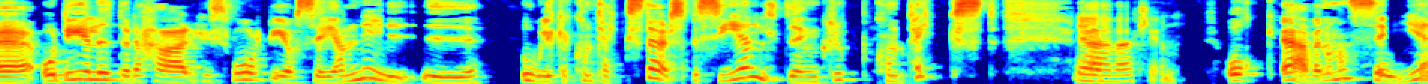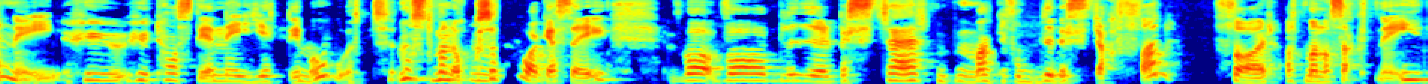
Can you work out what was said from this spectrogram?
Uh, och det är lite det här hur svårt det är att säga nej i olika kontexter, speciellt i en gruppkontext. Ja, verkligen. Och även om man säger nej, hur, hur tas det nejet emot? Måste man också mm. fråga sig. Vad, vad blir bestraff man kan få bli bestraffad för att man har sagt nej.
